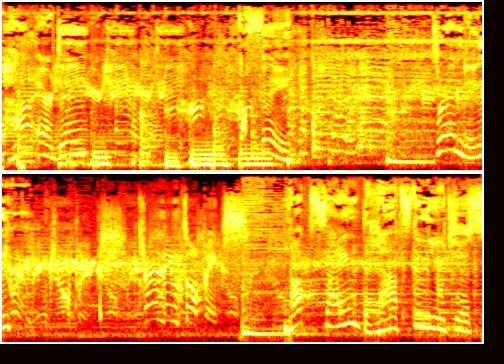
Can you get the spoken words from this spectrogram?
HRD Café. Trending. Trending topics. Trending topics. Wat zijn de laatste nieuwtjes?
